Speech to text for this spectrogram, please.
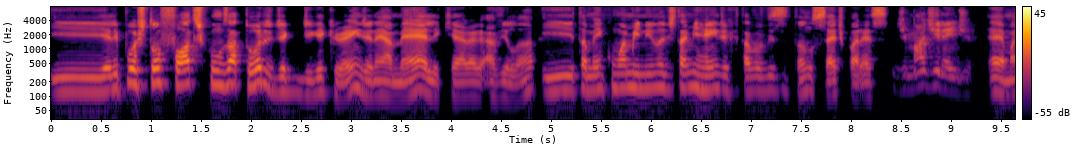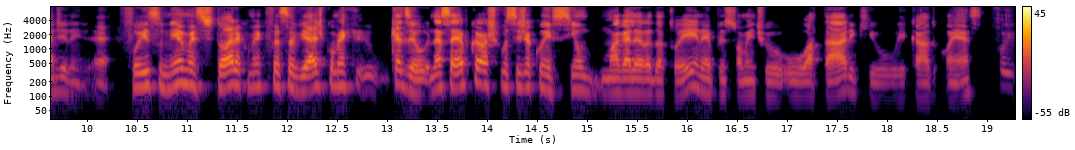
E ele postou fotos com os atores de, de Geki Ranger, né? A Melly, que era a vilã, e também com uma menina de Time Ranger que estava visitando o set, parece. De Madirendia. É, Madiren, é. Foi isso mesmo, essa história? Como é que foi essa viagem? Como é que. Quer dizer, nessa época eu acho vocês já conheciam uma galera da Toei, né? Principalmente o, o Atari, que o Ricardo conhece. Foi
